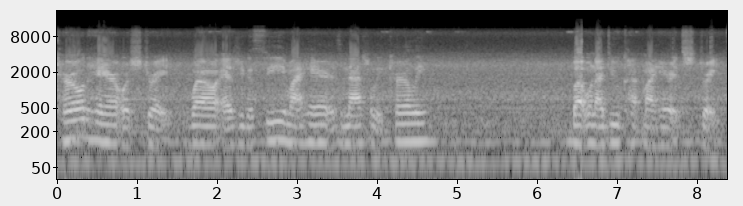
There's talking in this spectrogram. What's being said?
curled hair or straight? Well, as you can see, my hair is naturally curly. But when I do cut my hair, it's straight.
